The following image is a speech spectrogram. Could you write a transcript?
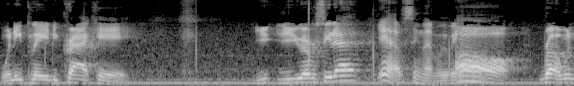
when he played the crackhead. You you ever see that? Yeah, I've seen that movie. Oh, bro, when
